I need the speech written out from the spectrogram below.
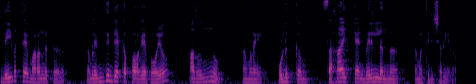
ദൈവത്തെ മറന്നിട്ട് നമ്മൾ എന്തിന്റെയൊക്കെ പുറകെ പോയോ അതൊന്നും നമ്മളെ ഒടുക്കം സഹായിക്കാൻ വരില്ലെന്ന് നമ്മൾ തിരിച്ചറിയണം.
